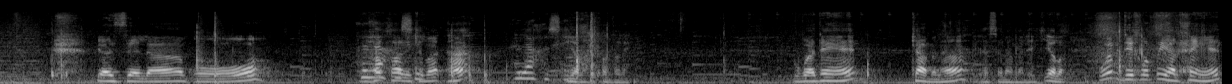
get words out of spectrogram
يا سلام. أوه. نحط هذه. كمان. ها؟ هذا آخر شيء يلا تفضلي. وبعدين كامل ها؟ يا سلام عليك. يلا. وابدي اخلطيها الحين.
